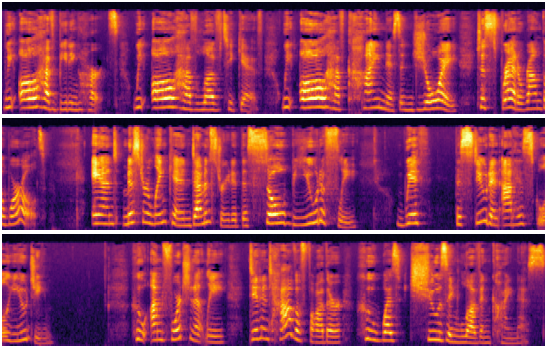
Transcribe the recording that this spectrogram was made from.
We all have beating hearts. We all have love to give. We all have kindness and joy to spread around the world. And Mr. Lincoln demonstrated this so beautifully with the student at his school, Eugene, who unfortunately didn't have a father who was choosing love and kindness.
